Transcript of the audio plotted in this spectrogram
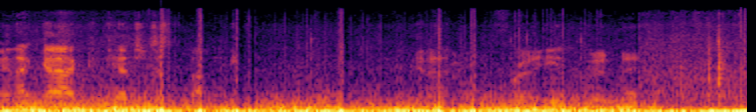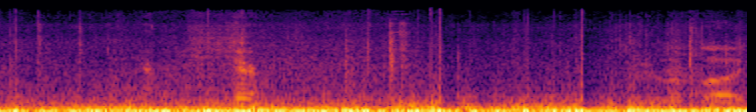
And that guy could catch just about anything. Get out of Freddie. He's a good man. Here. What it looks like.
